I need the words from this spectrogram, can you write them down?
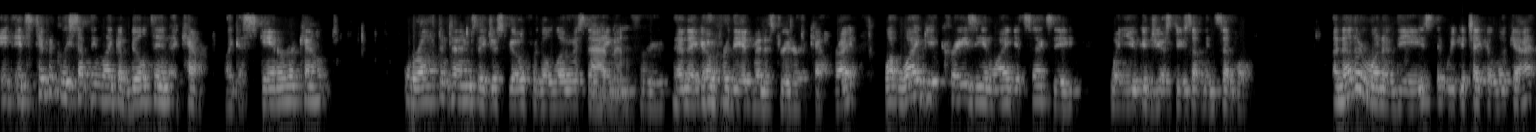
it, it's typically something like a built-in account, like a scanner account, or oftentimes they just go for the lowest hanging fruit and they go for the administrator account, right? What, why get crazy and why get sexy when you could just do something simple? Another one of these that we could take a look at,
